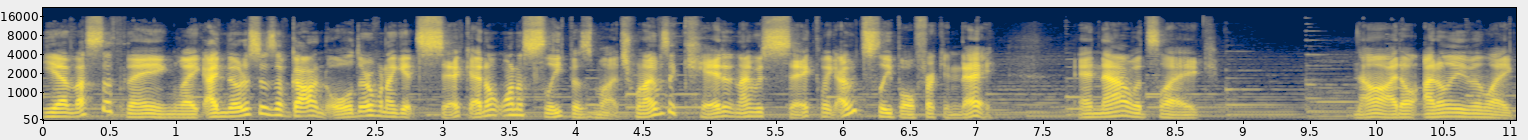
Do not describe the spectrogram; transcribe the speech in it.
Yeah, that's the thing. Like, I've noticed as I've gotten older, when I get sick, I don't want to sleep as much. When I was a kid and I was sick, like, I would sleep all freaking day. And now it's like, no, I don't. I don't even like.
